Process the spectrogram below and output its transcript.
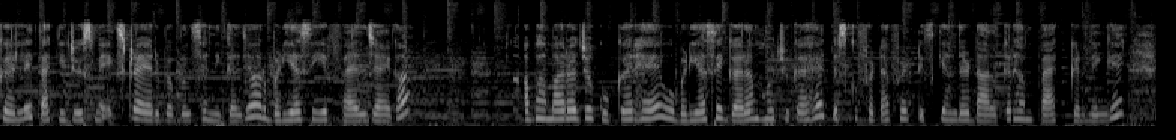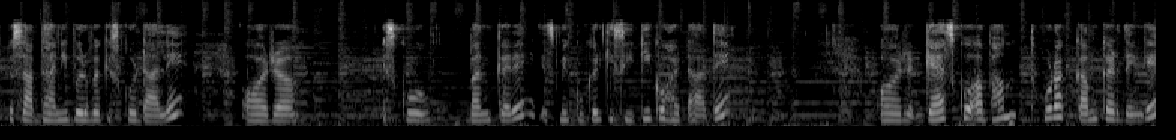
कर ले ताकि जो इसमें एक्स्ट्रा एयर बबल्स है निकल जाए और बढ़िया से ये फैल जाएगा। अब हमारा जो कुकर है, वो बढ़िया से गर्म हो चुका है तो इसको फटाफट इसके अंदर डालकर हम पैक कर देंगे। तो सावधानी पूर्वक इसको डालें और इसको बंद करें। इसमें कुकर की सीटी को हटा दें और गैस को अब हम थोड़ा कम कर देंगे।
